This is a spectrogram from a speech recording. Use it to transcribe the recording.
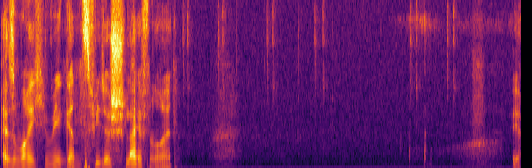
Also mache ich mir ganz viele Schleifen rein. Ja.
